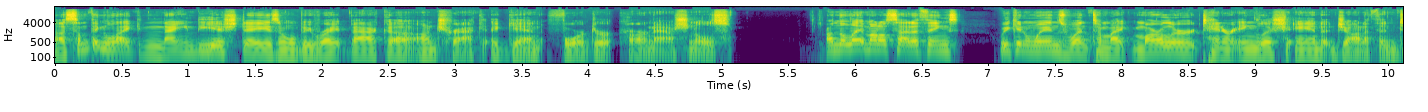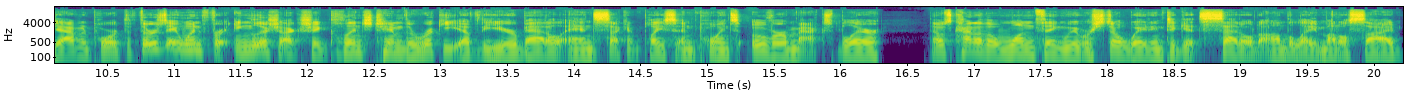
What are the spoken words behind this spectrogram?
uh, something like 90 ish days, and we'll be right back uh, on track again for Dirt Car Nationals. On the late model side of things, weekend wins went to Mike Marlar, Tanner English, and Jonathan Davenport. The Thursday win for English actually clinched him the Rookie of the Year battle and second place in points over Max Blair. That was kind of the one thing we were still waiting to get settled on the late model side.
